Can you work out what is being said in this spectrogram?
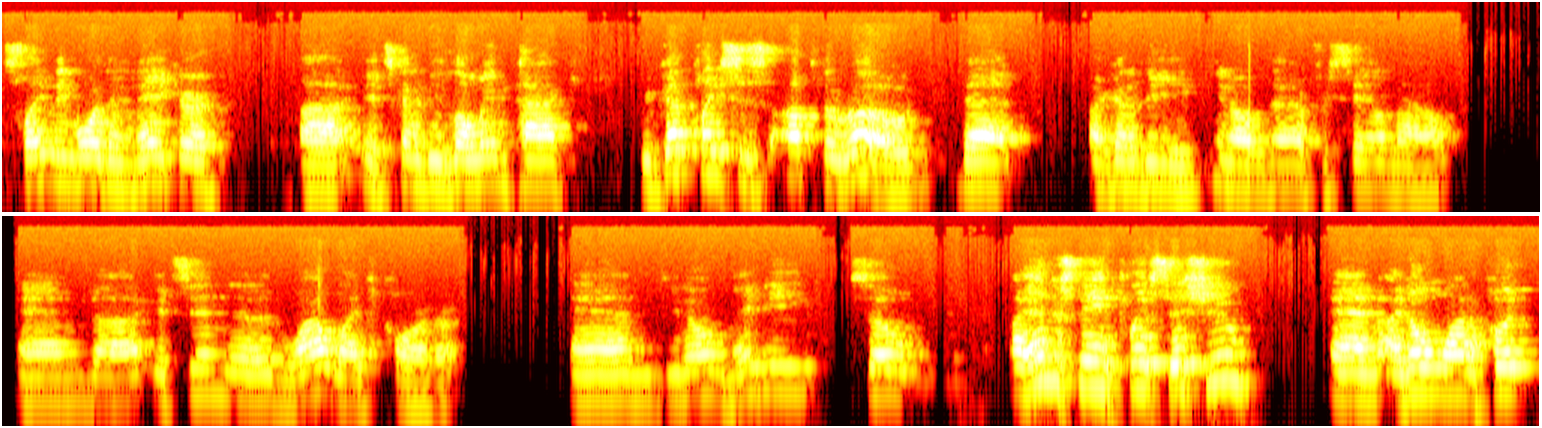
slightly more than an acre. Uh, it's gonna be low impact. We've got places up the road that are gonna be, you know, that are for sale now. And, uh, it's in the wildlife corridor. And, you know, maybe, so I understand CLiF's issue, And I don't want to put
